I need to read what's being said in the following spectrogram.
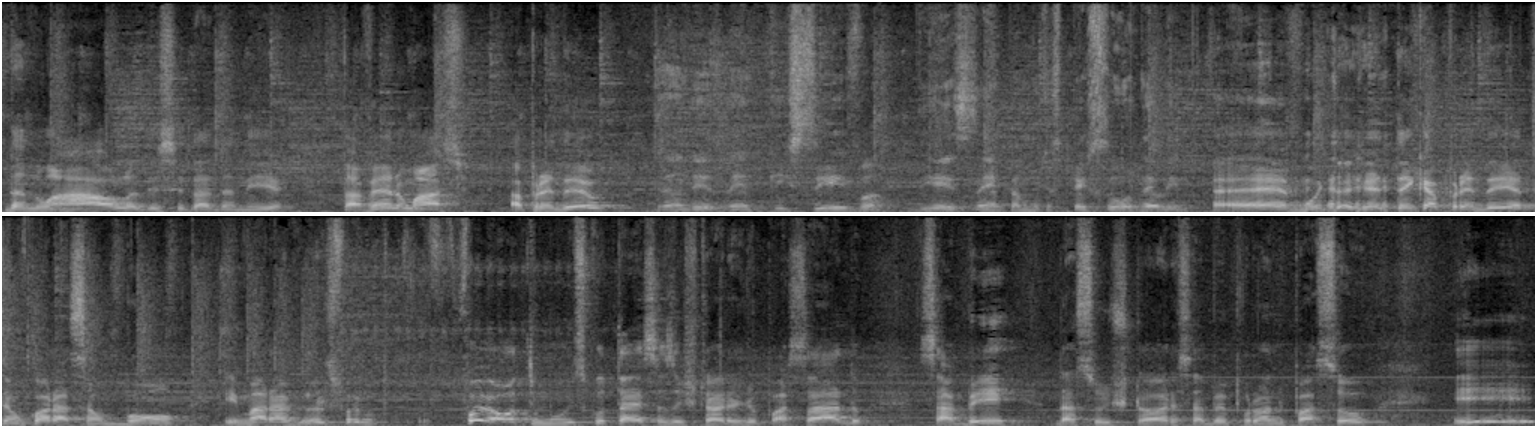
dando uma aula de cidadania. Tá vendo, Márcio? Aprendeu? Grande exemplo, que sirva de exemplo para muitas pessoas, né, Lino? É, muita gente tem que aprender a ter um coração bom e maravilhoso. Foi, foi ótimo escutar essas histórias do passado, saber da sua história, saber por onde passou. E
